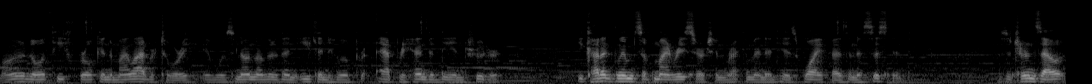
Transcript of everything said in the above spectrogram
Long ago, a thief broke into my laboratory. It was none other than Ethan who apprehended the intruder. He caught a glimpse of my research and recommended his wife as an assistant. As it turns out,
